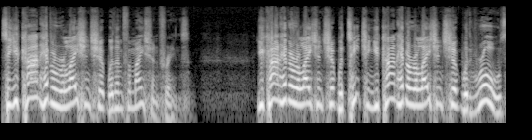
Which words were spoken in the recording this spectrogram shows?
So you can't have a relationship with information, friends. You can't have a relationship with teaching. You can't have a relationship with rules.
